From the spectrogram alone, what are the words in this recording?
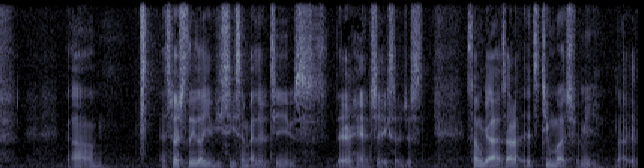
um, especially like if you see some other teams, their handshakes are just some guys. it's too much for me. Like,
